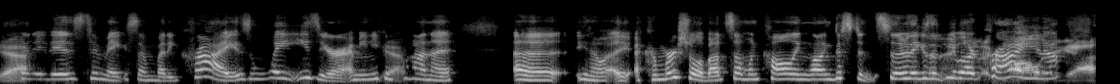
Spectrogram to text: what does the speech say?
Yeah. Than it is to make somebody cry is way easier. I mean, you can yeah. put on a uh, you know, a, a, commercial about someone calling long distance. So things that people are crying, you know. Yeah.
